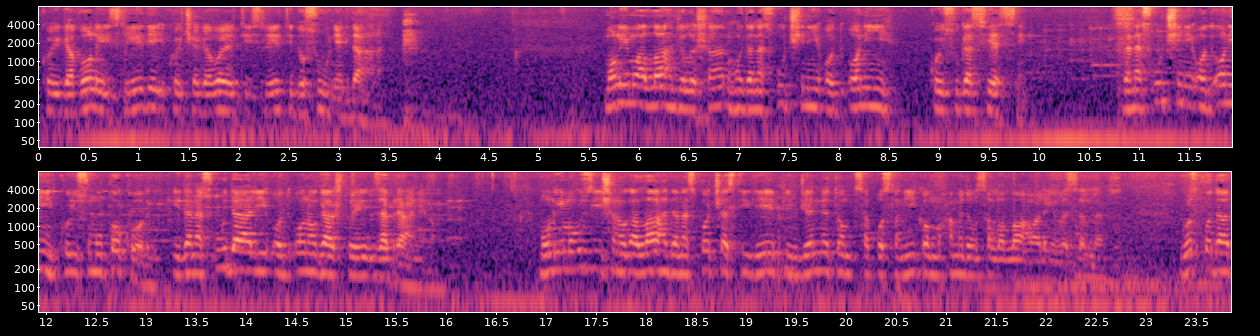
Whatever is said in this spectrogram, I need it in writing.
koji ga vole i slijede i koji će ga voljeti i slijediti do sudnjeg dana. Molimo Allah Đelešanuhu da nas učini od onih koji su ga svjesni, da nas učini od onih koji su mu pokorni i da nas udali od onoga što je zabranjeno. Molimo uzvišenog Allaha da nas počasti lijepim džennetom sa poslanikom Muhammedom sallallahu alaihi wa sallam. Gospodar,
